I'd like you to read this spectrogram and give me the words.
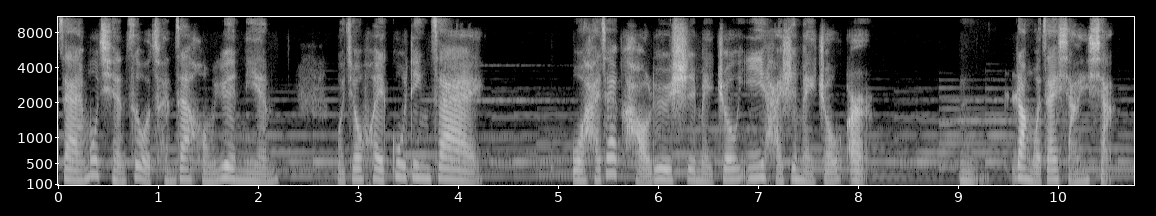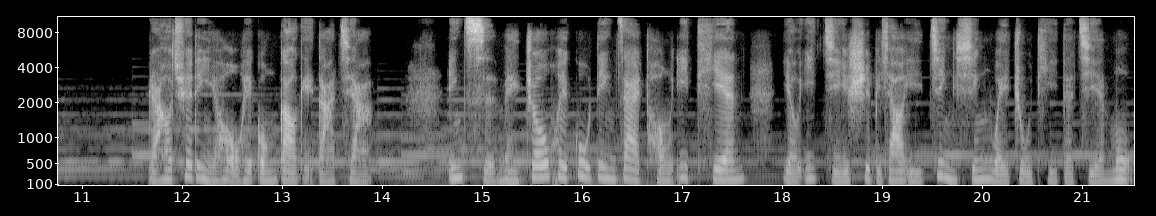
在目前自我存在红月年，我就会固定在，我还在考虑是每周一还是每周二，嗯，让我再想一想，然后确定以后我会公告给大家。因此每周会固定在同一天有一集是比较以静心为主题的节目，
